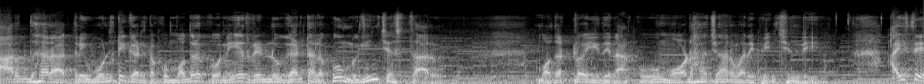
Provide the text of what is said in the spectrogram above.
అర్ధరాత్రి ఒంటి గంటకు మొదలుకొని రెండు గంటలకు ముగించేస్తారు. మొదట్లో ఇది నాకు మూఢాచారం అనిపించింది. అయితే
